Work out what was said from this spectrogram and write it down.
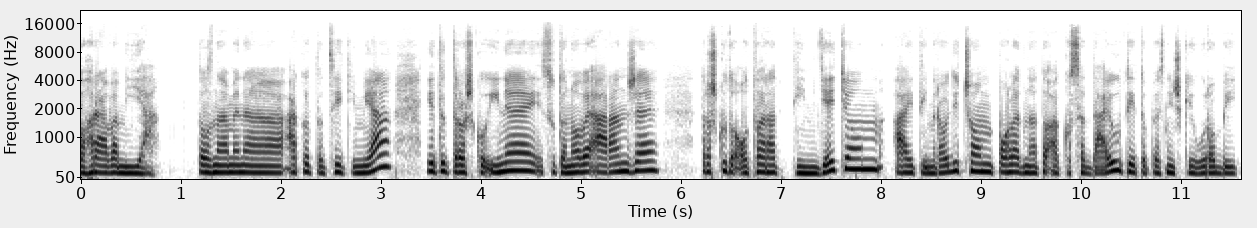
to hrávam ja. To znamená, ako to cítim ja. Je to trošku iné, sú to nové aranže, trošku to otvára tým deťom, aj tým rodičom pohľad na to, ako sa dajú tieto pesničky urobiť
